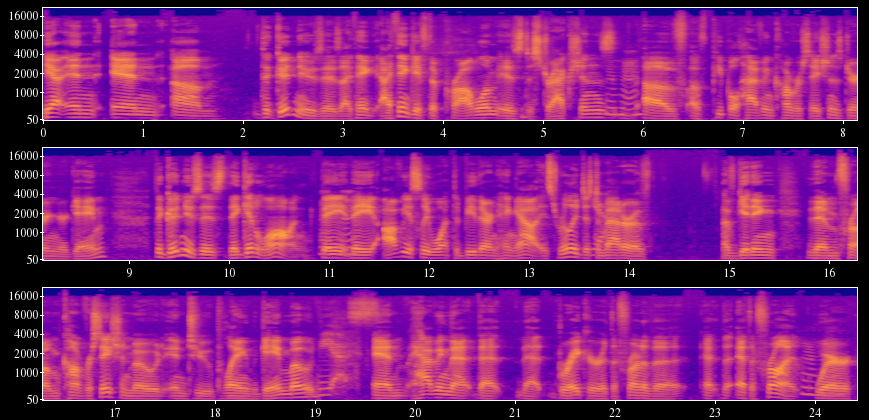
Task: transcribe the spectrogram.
Yeah, and and um, the good news is, I think I think if the problem is distractions of of people having conversations during your game, the good news is they get along. They they obviously want to be there and hang out. It's really just a matter of of getting them from conversation mode into playing the game mode. Yes. And having that that that breaker at the front of the at the at the front Mm-hmm. where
